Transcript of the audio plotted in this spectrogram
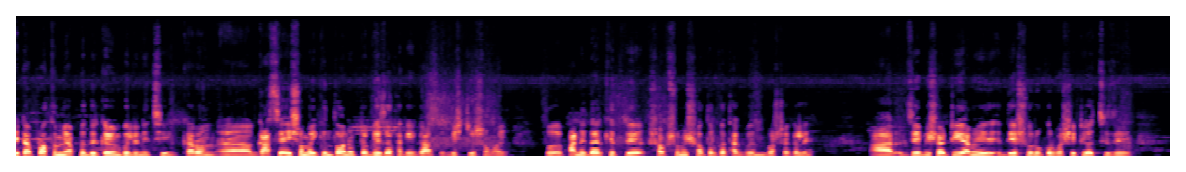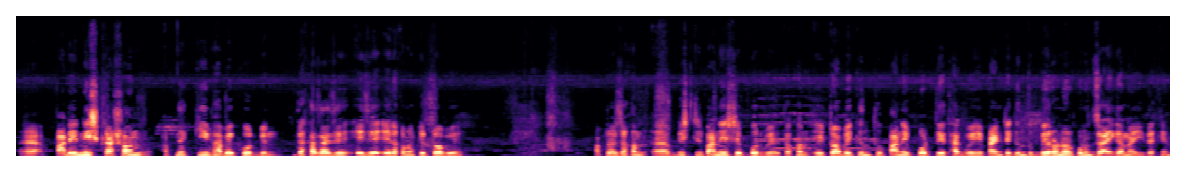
এটা প্রথমে আপনাদেরকে আমি বলে নিচ্ছি, কারণ গাছে এই সময় কিন্তু অনেকটা ভেজা থাকে গাছ, বৃষ্টির সময়। তো পানি দেওয়ার ক্ষেত্রে সবসময় সতর্ক থাকবেন বর্ষাকালে। আর যে বিষয়টি আমি দিয়ে শুরু করব সেটি হচ্ছে যে পানি নিষ্কাশন আপনি কীভাবে করবেন? দেখা যায় যে এই যে এরকম একটি টবে আপনার যখন বৃষ্টির পানি এসে পড়বে, তখন এই টবে কিন্তু পানি পড়তেই থাকবে, এই পানিটা কিন্তু বেরোনোর কোনো জায়গা নাই, দেখেন।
